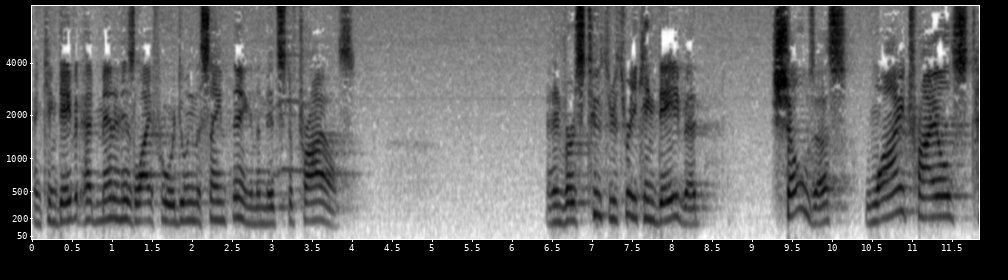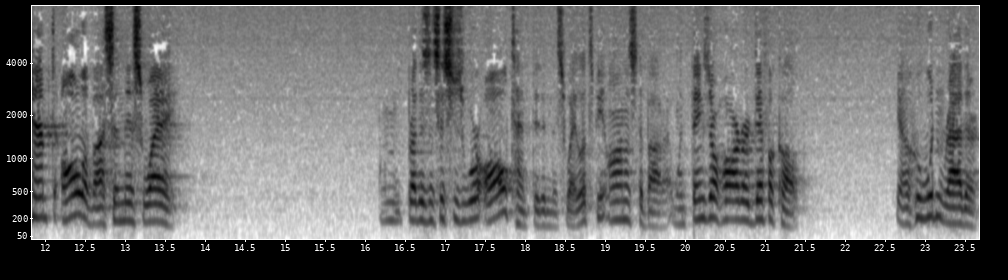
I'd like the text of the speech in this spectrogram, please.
And King David had men in his life who were doing the same thing in the midst of trials. And in verse 2 through 3, King David shows us why trials tempt all of us in this way. Brothers and sisters, we're all tempted in this way. Let's be honest about it. When things are hard or difficult, you know, who wouldn't rather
